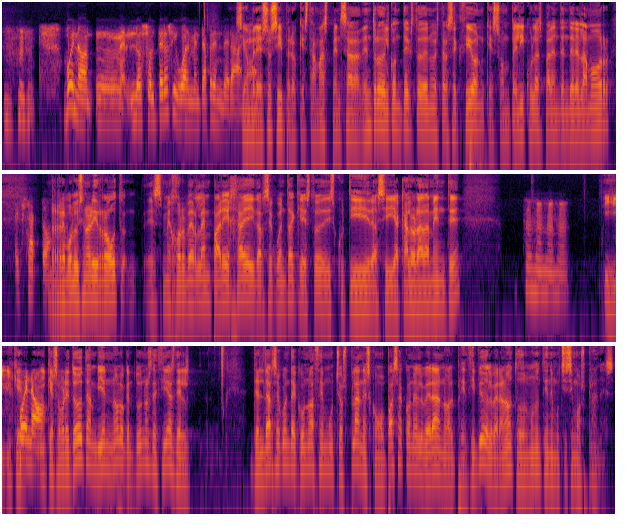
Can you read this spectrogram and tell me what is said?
Bueno, mm, los solteros igualmente aprenderán. Sí, hombre, ¿eh? eso sí, pero que está más pensada dentro del contexto de nuestra sección, que son películas para entender el amor. Exacto. Revolutionary Road es mejor verla en pareja y darse cuenta que esto de discutir así acaloradamente y, que, y que sobre todo también, ¿no? Lo que tú nos decías del del darse cuenta que uno hace muchos planes, como pasa con el verano, al principio del verano todo el mundo tiene muchísimos planes.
